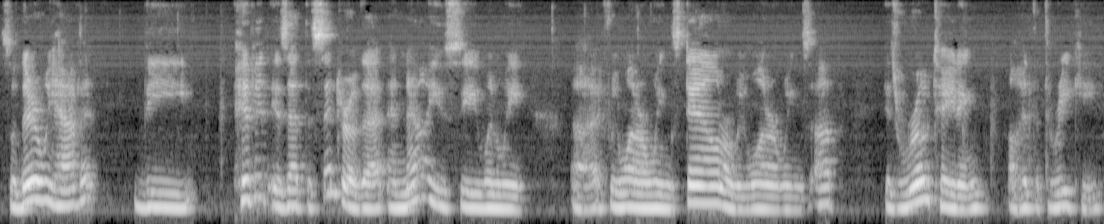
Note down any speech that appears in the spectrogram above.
So there we have it. The pivot is at the center of that, and now you see when we, uh, if we want our wings down or we want our wings up, it's rotating, I'll hit the 3 key,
